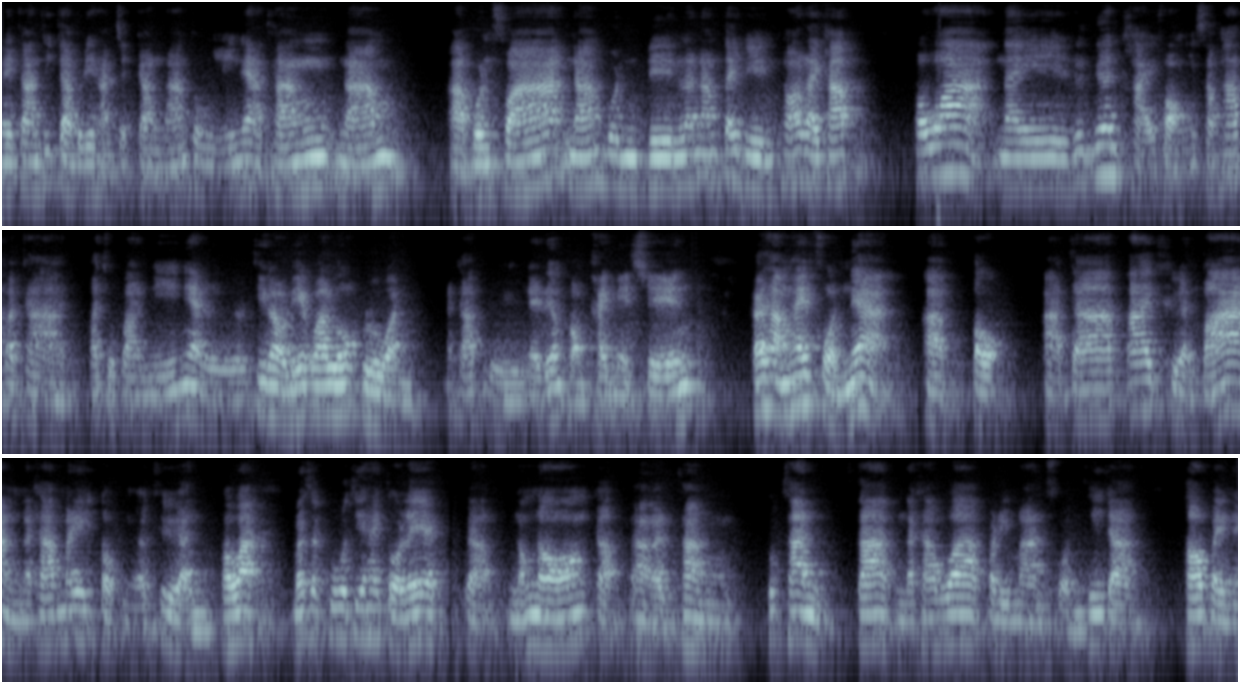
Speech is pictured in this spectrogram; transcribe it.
ในการที่จะบริหารจัดการน้ำตรงนี้เนี่ยทั้งน้ำอ่า บนฟ้าน้ำบนดินและน้ำใต้ดิน เพราะอะไรครับ เพราะว่าในเงื่อนไขของสภาพอากาศ ปัจจุบันนี้เนี่ยหรือที่เราเรียกว่าโลกรวนนะครับหรือในเรื่องของ climate change ก็ทำให้ฝนเนี่ยตกอาจจะใต้เขื่อนบ้างนะครับ ไม่ได้ตกเหนือเขื่อน เพราะว่าเมื่อสักครู่ที่ให้ตัวเลขกับน้องๆกับทางทุกท่านทราบนะครับว่าปริมาณฝนที่จะเข้าไปใน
